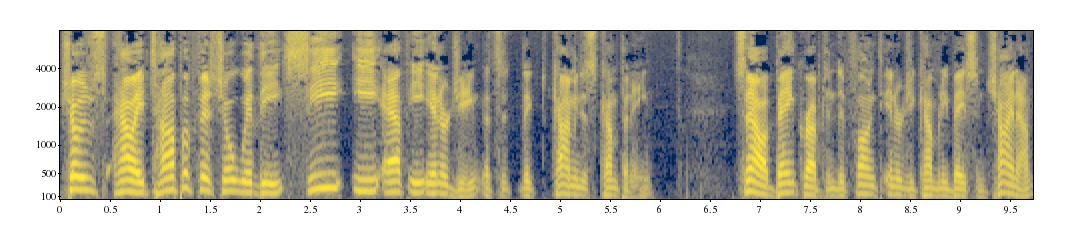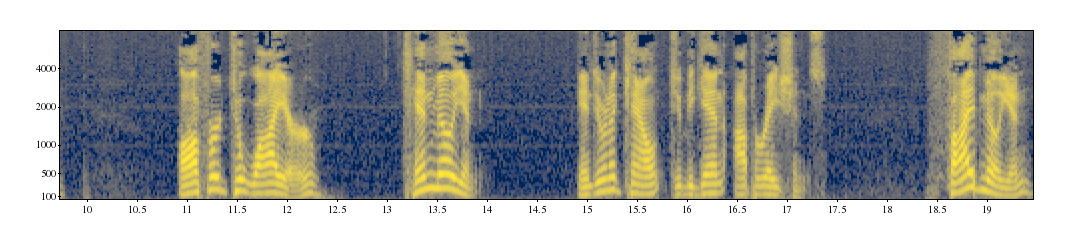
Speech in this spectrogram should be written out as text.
shows how a top official with the CEFC Energy, that's the communist company, it's now a bankrupt and defunct energy company based in China, offered to wire 10 million into an account to begin operations. 5 million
